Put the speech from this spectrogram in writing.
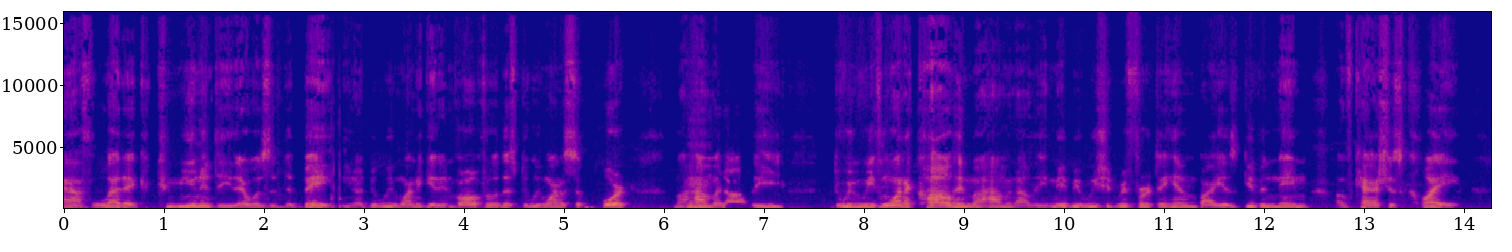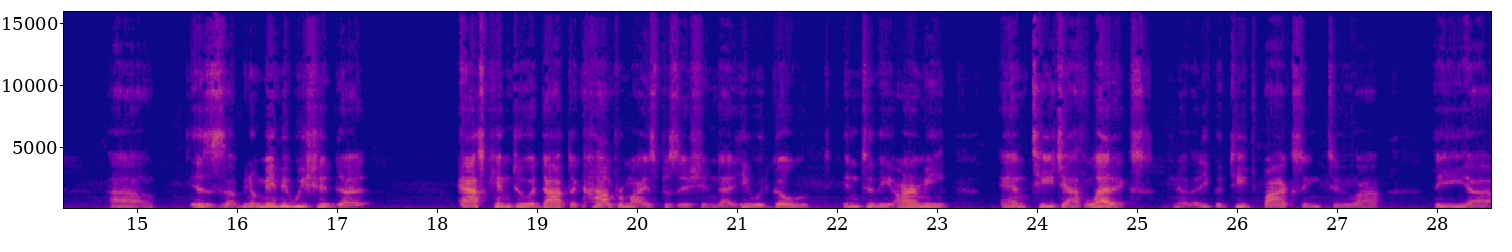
athletic community, there was a debate. You know, do we want to get involved with this? Do we want to support Muhammad mm-hmm. Ali? Do we even want to call him Muhammad Ali? Maybe we should refer to him by his given name of Cassius Clay uh, is uh, you know maybe we should uh, ask him to adopt a compromise position that he would go into the army and teach athletics. You know that he could teach boxing to uh, the uh,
